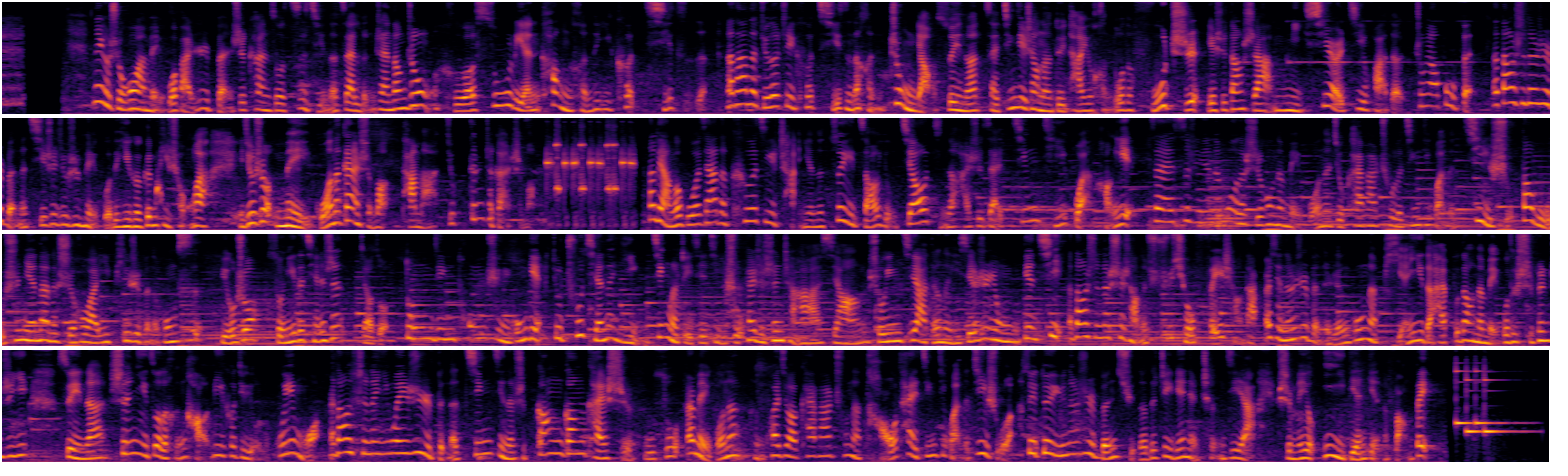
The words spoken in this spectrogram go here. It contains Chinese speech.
那个时候啊，美国把日本是看作自己呢在冷战当中和苏联抗衡的一颗棋子。那他呢觉得这颗棋子呢很重要，所以呢在经济上呢对他有很多的扶持，也是当时啊米歇尔计划的重要部分。那当时的日本呢其实就是美国的一个跟屁虫啊，也就是说美国呢干什么，他们啊就跟着干什么。那两个国家的科技产业呢，最早有交集呢，还是在晶体管行业。在四十年代末的时候呢，美国呢就开发出了晶体管的技术。到五十年代的时候啊，一批日本的公司，比如说索尼的前身叫做东京通讯工业，就出钱呢引进了这些技术，开始生产啊，像收音机啊等等一些日用电器。那当时呢，市场的需求非常大，而且呢，日本的人工呢便宜的还不到呢美国的十分之一，所以呢，生意做得很好，立刻就有了规模。而当时呢，因为日本的经济呢是高刚刚开始复苏，而美国呢，很快就要开发出呢淘汰晶体管的技术了，所以对于呢日本取得的这一点点成绩啊，是没有一点点的防备。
